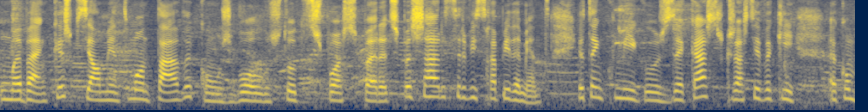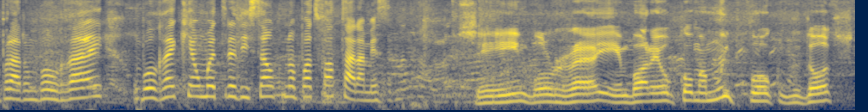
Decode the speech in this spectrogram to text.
uma banca especialmente montada com os bolos todos expostos para despachar o serviço rapidamente. Eu tenho comigo o José Castro, que já esteve aqui a comprar um bolo rei, um bolo rei que é uma tradição que não pode faltar à mesa de Natal. Sim, bolo rei, embora eu coma muito pouco de doces,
